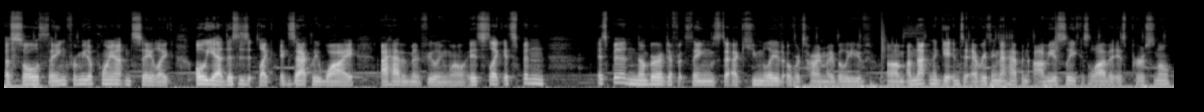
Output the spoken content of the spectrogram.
a sole thing for me to point out and say like, oh yeah, this is like exactly why I haven't been feeling well. It's like it's been it's been a number of different things that accumulated over time, I believe. Um, I'm not going to get into everything that happened, obviously, because a lot of it is personal.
